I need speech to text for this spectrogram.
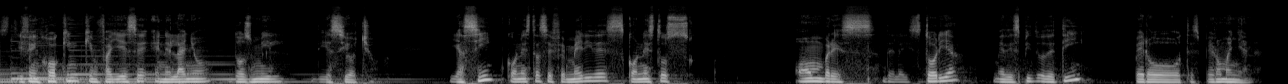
Stephen Hawking, quien fallece en el año 2018. Y así, con estas efemérides, con estos hombres de la historia, me despido de ti, pero te espero mañana.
